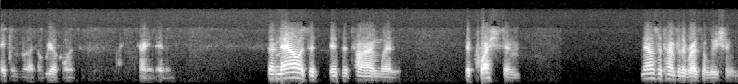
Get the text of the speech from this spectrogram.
taking like a real coincidence, like turning it into. So now is the is the time when the question. Now's the time for the resolution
